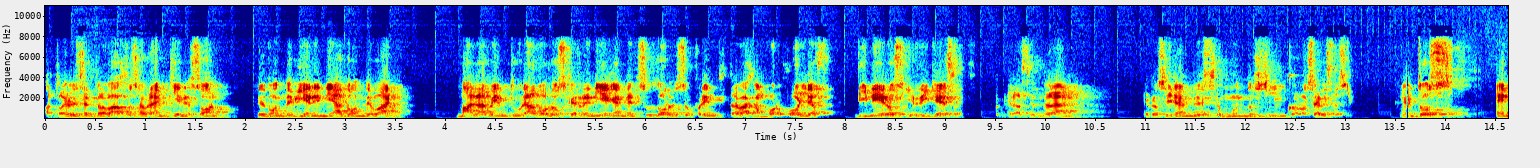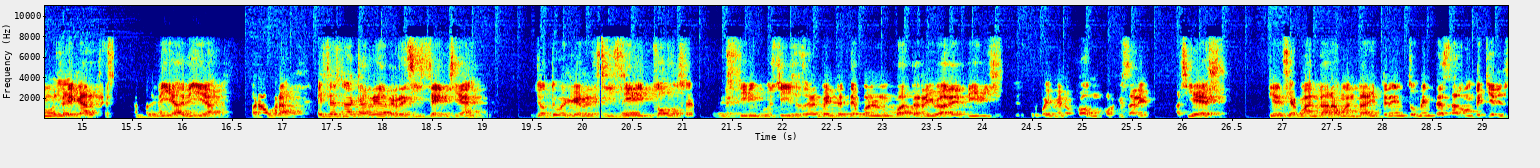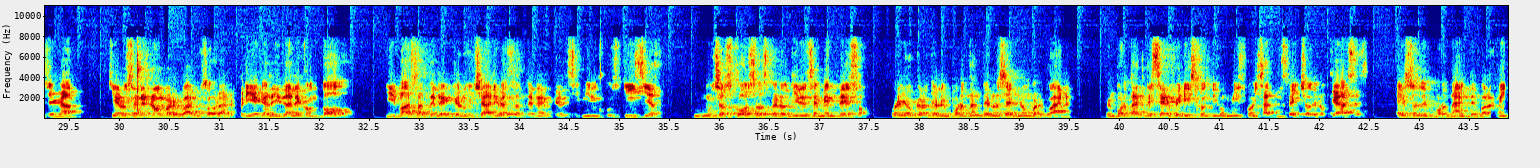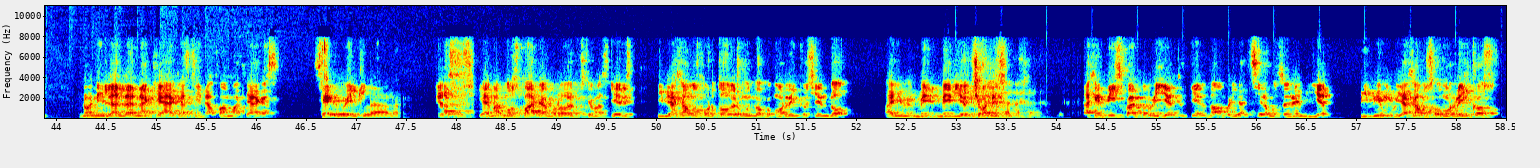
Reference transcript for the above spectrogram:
A través del trabajo sabrán quiénes son, de dónde vienen y a dónde van. Malaventurados los que reniegan del sudor de su frente y trabajan por joyas, dineros y riquezas, porque las tendrán, pero se irán de este mundo sin conocerse así. Entonces, entregarte día a día. Por ahora, esta es una carrera de resistencia. ¿eh? Yo tuve que resistir y todos resistir injusticias. De repente te ponen un cuate arriba de ti y dices, este güey, me lo como, ¿por qué salir? Así es. Tienes que aguantar, aguantar y tener en tu mente hasta dónde quieres llegar. Quiero ser el number one, pues órale, y dale con todo. Y vas a tener que luchar y vas a tener que recibir injusticias y muchas cosas, pero tienes en mente eso. Bueno, yo creo que lo importante no es el number one. Lo importante es ser feliz contigo mismo y satisfecho de lo que haces. Eso es lo importante para mí. No ni la lana que hagas, ni la fama que hagas. Ser feliz. Claro y además nos pagan, brother, pues, ¿qué más quieres? Y viajamos por todo el mundo como ricos, siendo ahí medio chones. La gente dice, ¿cuánto billete tienes? No, hombre, ya quisiéramos tener billete. Vivimos, viajamos como ricos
